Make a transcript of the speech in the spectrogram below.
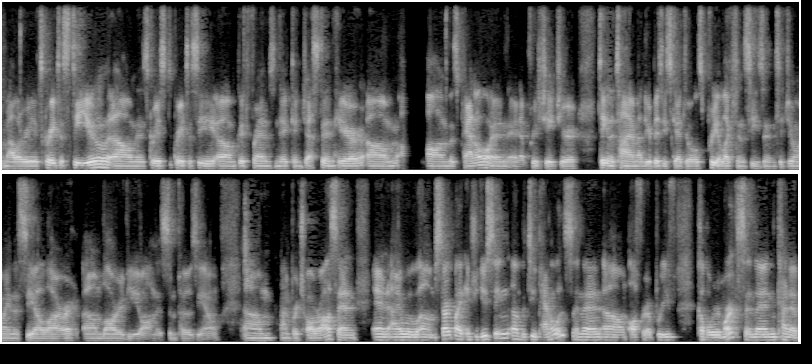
Mallory. It's great to see you. Um, it's great, great to see um, good friends Nick and Justin here um, on this panel and, and appreciate your taking the time out of your busy schedules pre-election season to join the CLR um, Law Review on this symposium. Um, I'm Bertrall Ross and, and I will um, start by introducing uh, the two panelists and then um, offer a brief couple of remarks and then kind of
